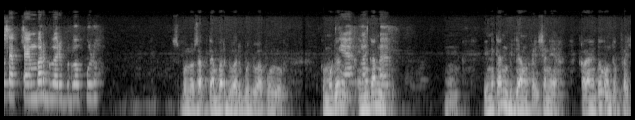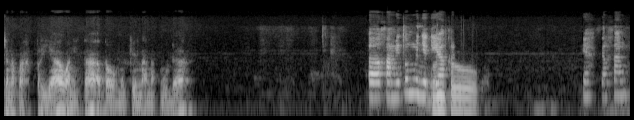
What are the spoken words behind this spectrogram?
September 2020. 10 September 2020. Kemudian ya, ini kan hmm, ini kan bidang fashion ya. Kalian itu untuk fashion apa? Pria, wanita, atau mungkin anak muda? Uh, kami tuh menyediakan. Untuk... Ya, silakan.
